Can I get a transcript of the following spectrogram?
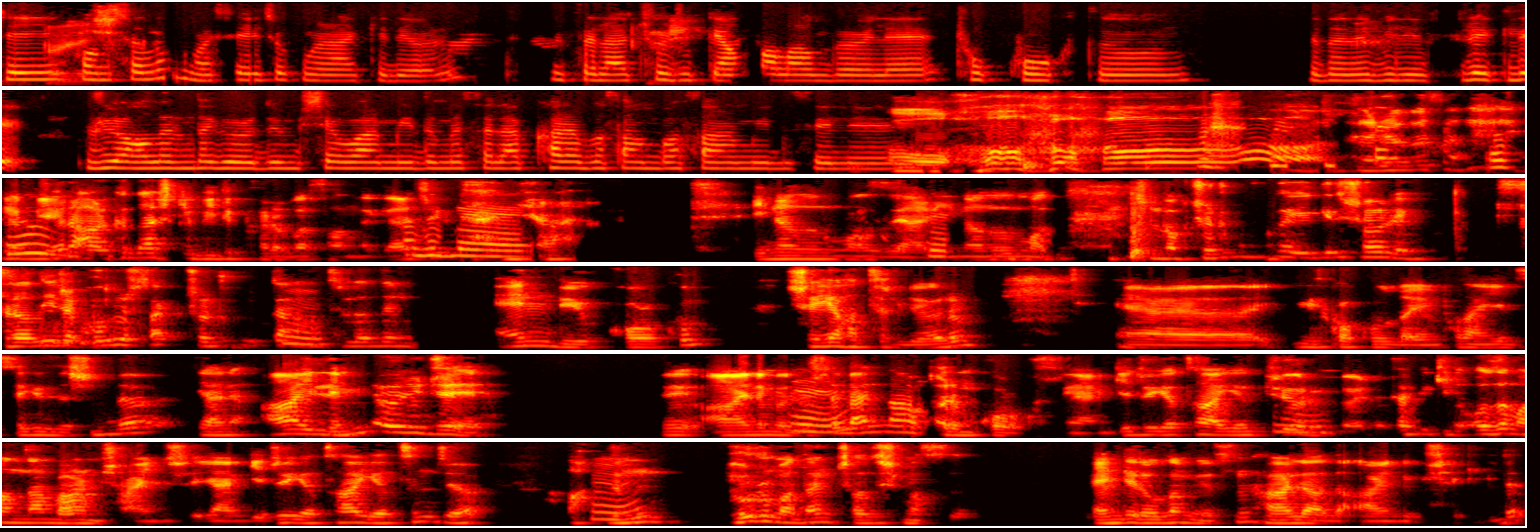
Şeyi Böyle işte. konuşalım mı? Şeyi çok merak ediyorum. Mesela çocukken falan böyle çok korktuğun ya da ne bileyim sürekli rüyalarında gördüğün bir şey var mıydı? Mesela karabasan basar mıydı seni? Oho! Karabasan. Ya bir ara arkadaş gibiydik Karabasan'la gerçekten ya. İnanılmaz yani Evet. inanılmaz. Şimdi bak çocuklukla ilgili şöyle sıralayacak olursak çocukluktan Hı. hatırladığım en büyük korkum şeyi hatırlıyorum. Ee, ilkokuldayım falan 7-8 yaşında. Yani ailemin öleceği. Ve ailem ölürse Evet. ben ne yaparım korkusu yani. Gece yatağa yatıyorum Hı. böyle. Tabii ki de o zamanlar varmış aynı şey. Yani gece yatağa yatınca aklının durmadan çalışması. Engel olamıyorsun. Hala da aynı bir şekilde.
